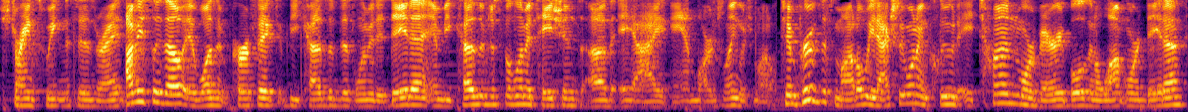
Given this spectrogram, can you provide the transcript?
strengths, weaknesses, right? Obviously though, it wasn't perfect because of this limited data and because of just the limitations of AI and large language model. To improve this model, we'd actually want to include a ton more variables and a lot more data.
